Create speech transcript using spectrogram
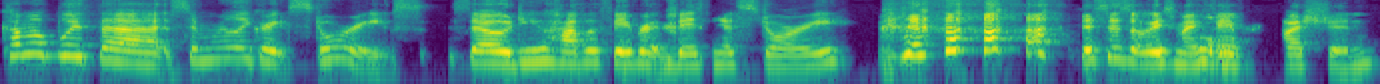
come up with uh, some really great stories. So, do you have a favorite business story? this is always my favorite question.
